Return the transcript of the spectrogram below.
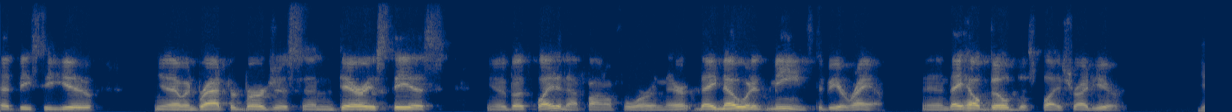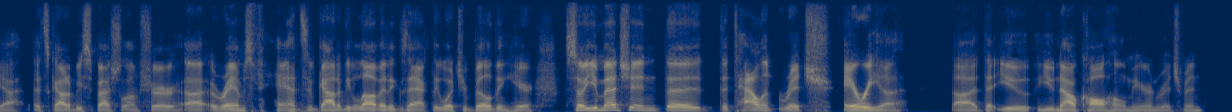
at VCU, you know, and Bradford Burgess and Darius Theus, you know, both played in that Final Four, and they they know what it means to be a Ram, and they helped build this place right here. Yeah, it's got to be special. I'm sure uh, Rams fans have got to be loving exactly what you're building here. So you mentioned the the talent rich area uh, that you you now call home here in Richmond.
